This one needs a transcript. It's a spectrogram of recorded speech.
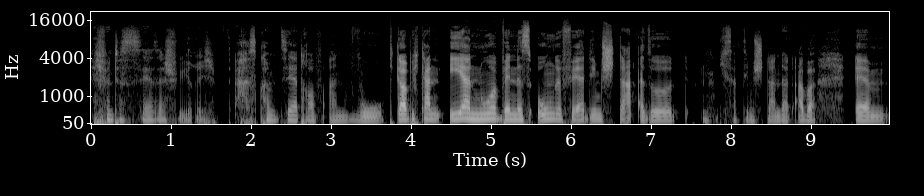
ich finde das sehr, sehr schwierig. Ach, es kommt sehr drauf an, wo. Ich glaube, ich kann eher nur, wenn es ungefähr dem Stand, also ich sag dem Standard, aber ähm,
